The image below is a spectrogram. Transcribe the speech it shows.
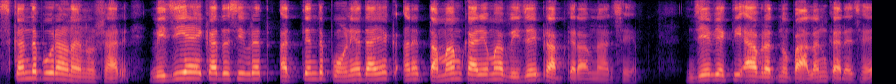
સ્કંદ પુરાણ અનુસાર વિજયા એકાદશી વ્રત અત્યંત પુણ્યદાયક અને તમામ કાર્યોમાં વિજય પ્રાપ્ત કરાવનાર છે. જે વ્યક્તિ આ વ્રતનું પાલન કરે છે,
